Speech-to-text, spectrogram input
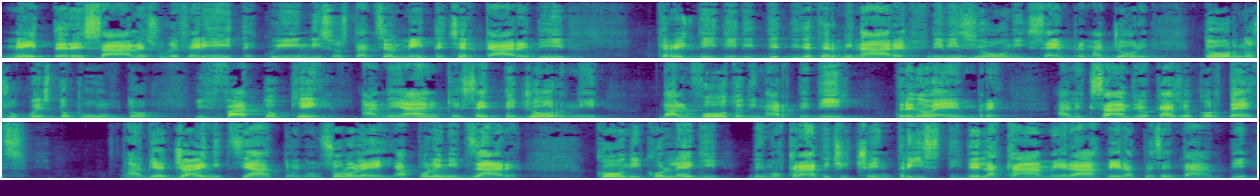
mettere sale sulle ferite, quindi sostanzialmente cercare di, cre- di, di, di, determinare divisioni sempre maggiori. Torno su questo punto, il fatto che a neanche sette giorni dal voto di martedì 3 novembre Alexandria Ocasio Cortez abbia già iniziato, e non solo lei, a polemizzare con i colleghi democratici centristi della Camera dei rappresentanti,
